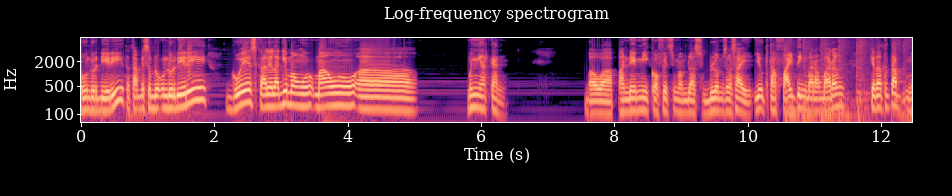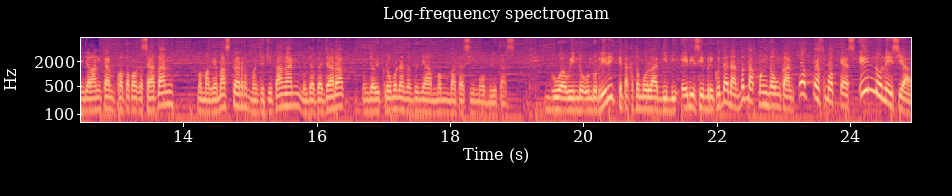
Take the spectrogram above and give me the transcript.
undur diri, tetapi sebelum undur diri, gue sekali lagi mau mau uh, mengingatkan bahwa pandemi COVID-19 belum selesai. Yuk kita fighting bareng-bareng. Kita tetap menjalankan protokol kesehatan, memakai masker, mencuci tangan, menjaga jarak, menjauhi kerumunan tentunya membatasi mobilitas. Gua Window undur diri, kita ketemu lagi di edisi berikutnya dan tetap menggaungkan podcast-podcast Indonesia.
